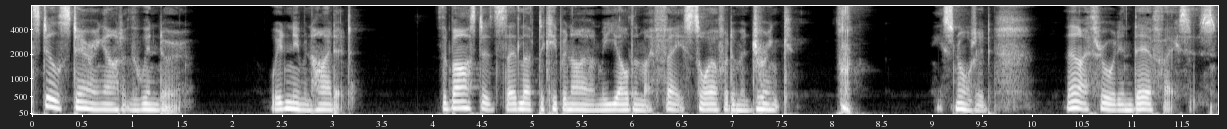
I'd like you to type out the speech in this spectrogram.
still staring out of the window. We didn't even hide it. The bastards they'd left to keep an eye on me yelled in my face, so I offered them a drink. he snorted. Then I threw it in their faces.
